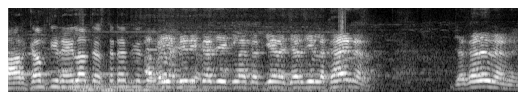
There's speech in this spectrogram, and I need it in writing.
બહારગામથી રહેલા દસ અમેરિકા જે એક લાખ અગિયાર હજાર જે લખાય ને જગાડે ને.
